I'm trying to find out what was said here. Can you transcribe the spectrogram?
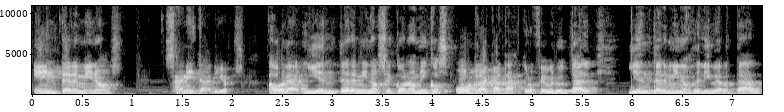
en términos sanitarios. Ahora, y en términos económicos, otra catástrofe brutal. Y en términos de libertad,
